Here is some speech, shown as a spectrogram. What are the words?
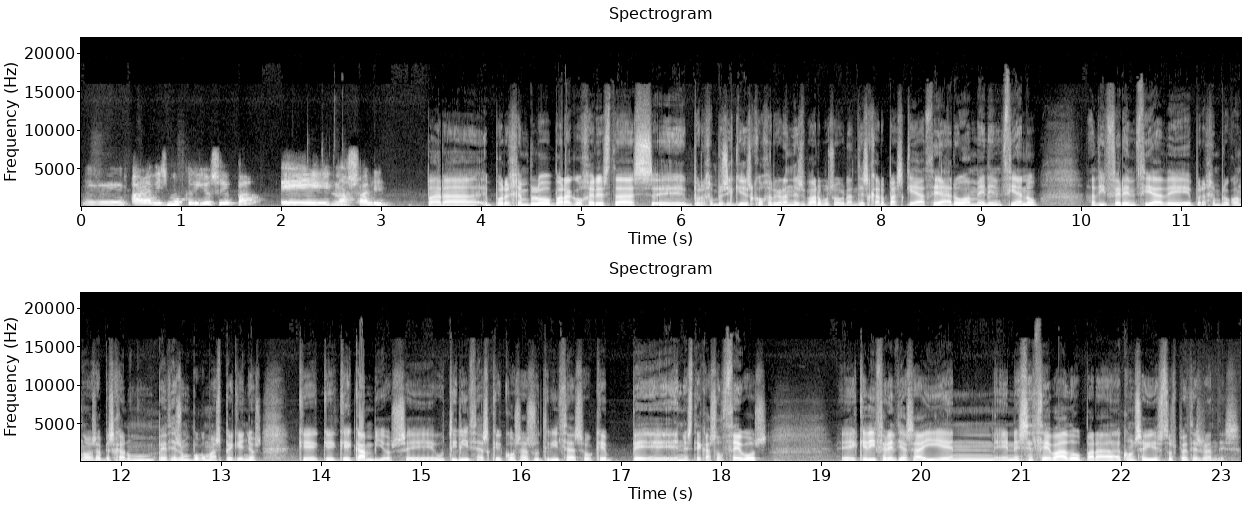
mm, ahora mismo que yo sepa eh, no salen. Para, por ejemplo, para coger estas, eh, por ejemplo, si quieres coger grandes barbos o grandes carpas, ¿qué hace Aroa Merenciano? A diferencia de, por ejemplo, cuando vas a pescar un, peces un poco más pequeños, ¿qué, qué- cambios eh, utilizas? ¿Qué cosas utilizas? ¿O qué, pe- en este caso, cebos? Eh, ¿Qué diferencias hay en, en ese cebado para conseguir estos peces grandes?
